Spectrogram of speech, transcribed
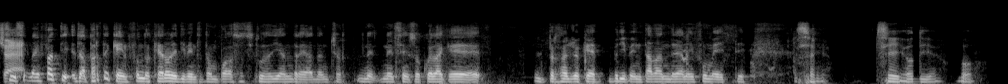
Cioè, Sì, sì, ma infatti, a parte che in fondo Carol è diventata un po' la sostituta di Andrea, nel, nel senso quella che il personaggio che diventava Andrea nei fumetti. Sì, sì, oddio. Boh.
